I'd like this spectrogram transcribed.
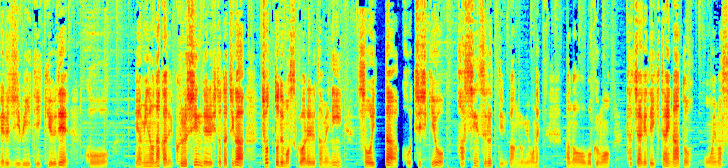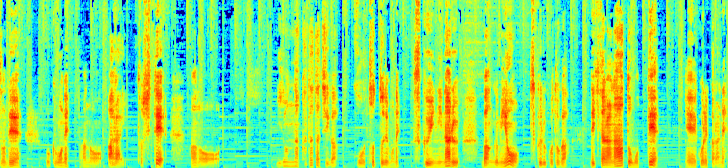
LGBTQ で、こう、闇の中で苦しんでいる人たちが、ちょっとでも救われるために、そういった、こう、知識を発信するっていう番組もね、あの、僕も立ち上げていきたいなと思いますので、僕もね、あの、荒いとして、あの、いろんな方たちが、こう、ちょっとでもね、救いになる番組を作ることができたらなと思って、えー、これからね、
